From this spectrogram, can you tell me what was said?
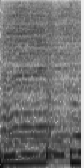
time.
